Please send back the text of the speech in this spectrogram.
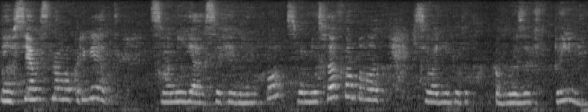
И всем снова привет! С вами я, София Блинко, с вами Софа Блог. Сегодня будет вызов принят.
